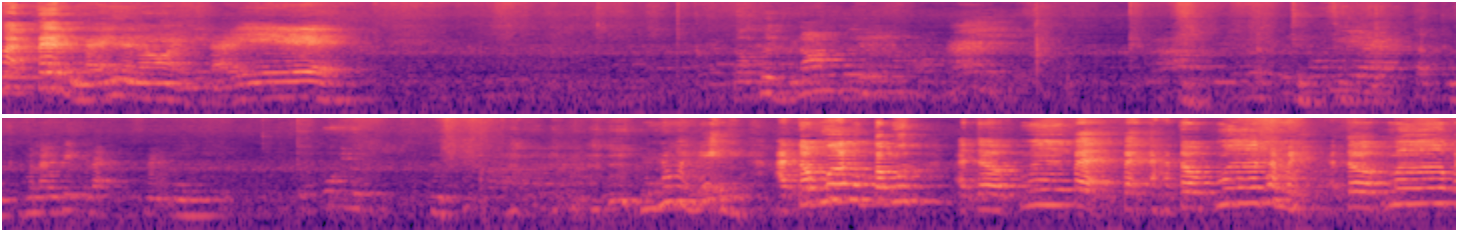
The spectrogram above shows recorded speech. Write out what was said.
มาเต้นไหนหน่อยนี่ไหนเราขึ้นนอนขึ้นมันนั่งดิก็ได้นั่งมันนั่งอย่างนี้อะตบมือลูกตบมืออะตบมือแปะแปะอะตบมือทำไมอะตบมือแ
